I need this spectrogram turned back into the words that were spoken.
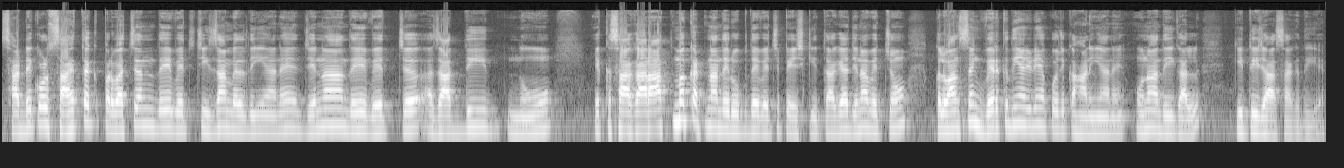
ਸਾਡੇ ਕੋਲ ਸਾਹਿਤਕ ਪ੍ਰਵਚਨ ਦੇ ਵਿੱਚ ਚੀਜ਼ਾਂ ਮਿਲਦੀਆਂ ਨੇ, ਜਿਨ੍ਹਾਂ ਦੇ ਵਿੱਚ ਆਜ਼ਾਦੀ ਨੂੰ ਇੱਕ ਸਕਾਰਾਤਮਕ ਘਟਨਾ ਦੇ ਰੂਪ ਦੇ ਵਿੱਚ ਪੇਸ਼ ਕੀਤਾ ਗਿਆ, ਜਿਨ੍ਹਾਂ ਵਿੱਚੋਂ ਕੁਲਵੰਤ ਸਿੰਘ ਵਿਰਕ ਦੀਆਂ ਜਿਹੜੀਆਂ ਕੁਝ ਕਹਾਣੀਆਂ ਨੇ, ਉਹਨਾਂ ਦੀ ਗੱਲ ਕੀਤੀ ਜਾ ਸਕਦੀ ਹੈ।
